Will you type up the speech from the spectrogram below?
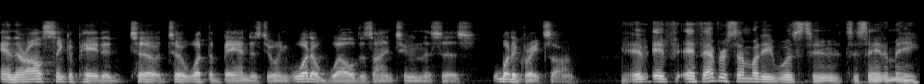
and they're all syncopated to to what the band is doing. What a well designed tune this is. What a great song. If if if ever somebody was to to say to me,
